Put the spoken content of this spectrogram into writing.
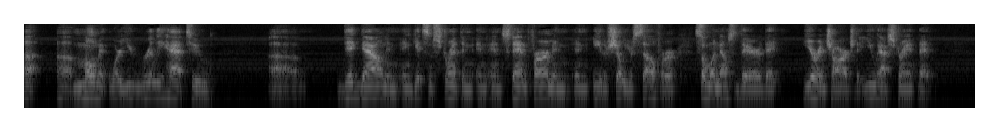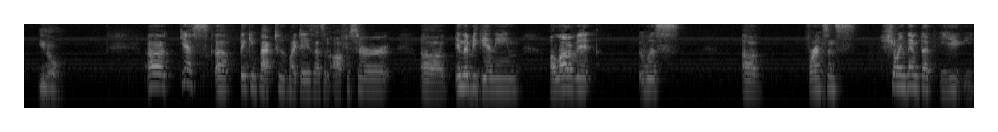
uh, uh, moment where you really had to uh, dig down and, and get some strength and, and, and stand firm and, and either show yourself or someone else there that you're in charge, that you have strength, that you know. Uh, yes, uh, thinking back to my days as an officer, uh, in the beginning, a lot of it was, uh, for instance, showing them that you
